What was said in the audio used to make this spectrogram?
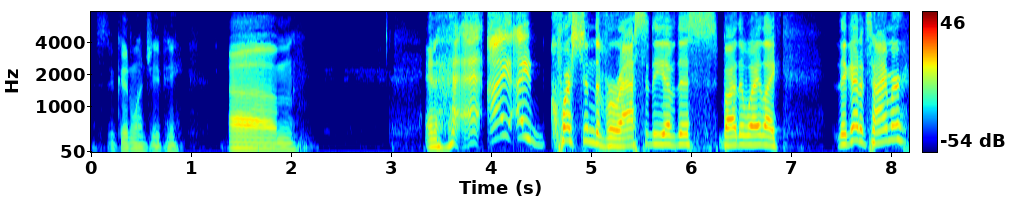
This is a good one, GP. Um, and ha- I I question the veracity of this. By the way, like they got a timer.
